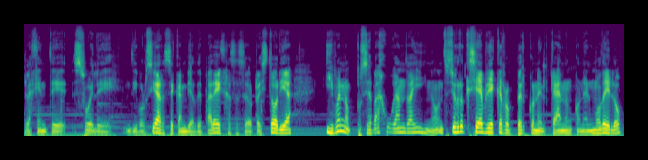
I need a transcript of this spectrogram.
La gente suele divorciarse, cambiar de parejas, hacer otra historia. Y bueno, pues se va jugando ahí, ¿no? Entonces yo creo que sí habría que romper con el canon, con el modelo.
